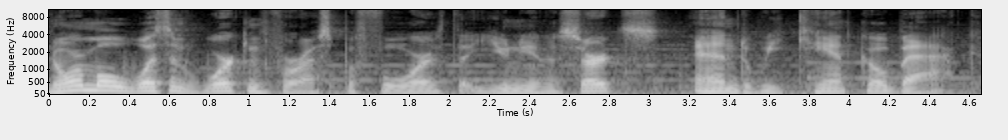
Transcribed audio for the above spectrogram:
Normal wasn't working for us before, the union asserts, and we can't go back.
